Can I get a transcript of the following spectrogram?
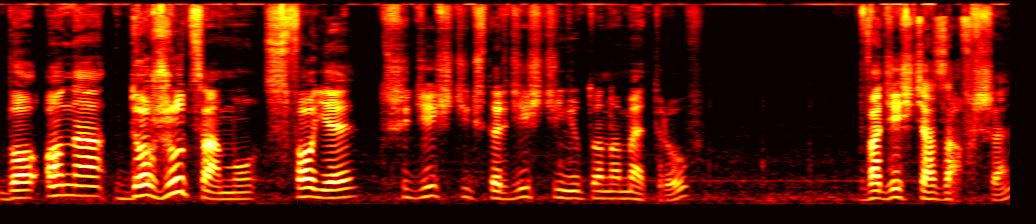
bo ona dorzuca mu swoje 30-40 Nm, 20 zawsze,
